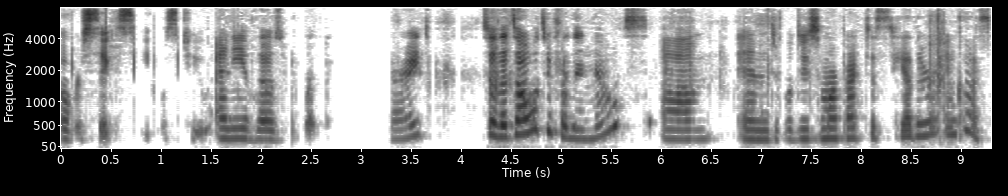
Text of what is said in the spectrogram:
over 6 equals 2. Any of those would work. All right, so that's all we'll do for the notes, um, and we'll do some more practice together in class.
